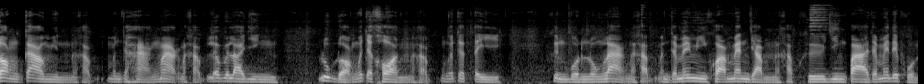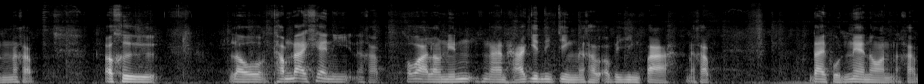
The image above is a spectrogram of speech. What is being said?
ล่อง 9 มิลนะครับ มันจะห่างมากนะครับ แล้วเวลายิงลูกดอกก็จะคอนนะครับ มันก็จะตีขึ้นบนลงล่างนะครับ มันจะไม่มีความแม่นยำนะครับ คือยิงปลาจะไม่ได้ผลนะครับ ก็คือเราทำได้แค่นี้นะครับ เพราะว่าเราเน้นงานหากินจริง ๆ นะครับ เอาไปยิงปลานะครับ ได้ผลแน่นอนนะครับ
